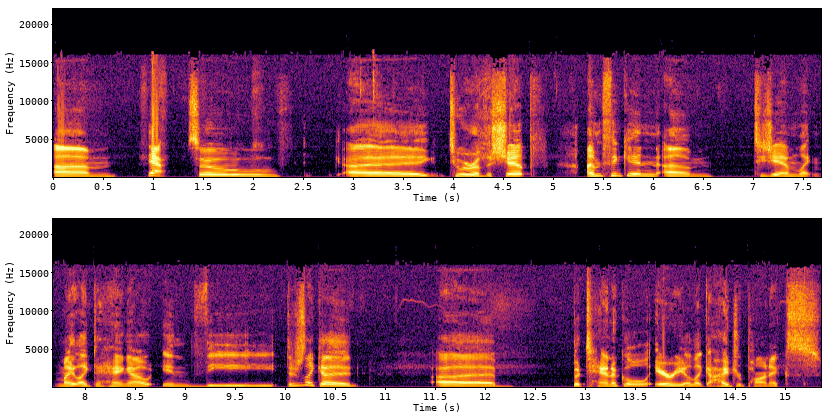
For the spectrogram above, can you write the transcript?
Um, yeah. So, uh, tour of the ship. I'm thinking um, TJM like might like to hang out in the. There's like a, uh, botanical area, like a hydroponics.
